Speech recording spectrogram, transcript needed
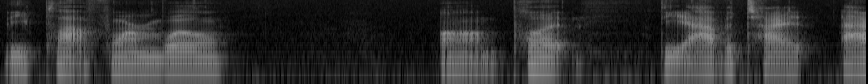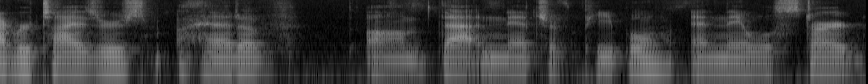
the platform will um, put the adverti- advertisers ahead of um, that niche of people and they will start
